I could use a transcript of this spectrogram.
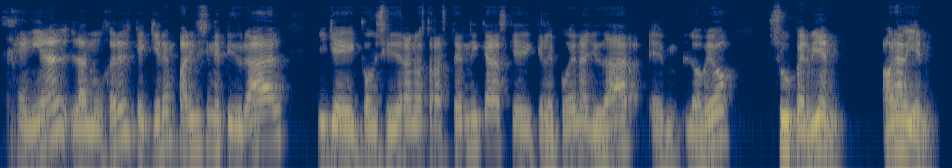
genial las mujeres que quieren parir sin epidural y que consideran nuestras técnicas que, le pueden ayudar. Em, lo veo súper bien. Ahora bien,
